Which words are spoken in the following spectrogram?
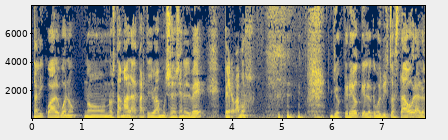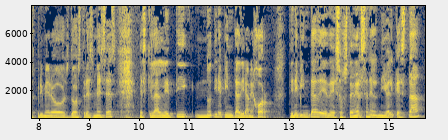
tal y cual, bueno, no, no está mal, aparte lleva muchos años en el B, pero vamos, yo creo que lo que hemos visto hasta ahora, los primeros dos, tres meses, es que el Athletic no tiene pinta de ir a mejor, tiene pinta de, de sostenerse en el nivel que está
